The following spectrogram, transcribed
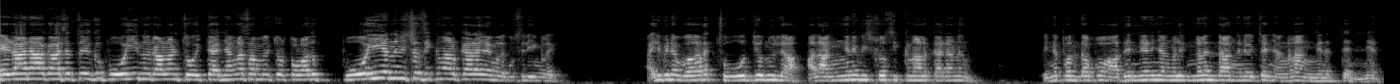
ഏഴാനാകാശത്തേക്ക് പോയി എന്ന് ഒരാളാണ് ചോദിച്ചാൽ ഞങ്ങളെ സംബന്ധിച്ചിടത്തോളം അത് പോയി എന്ന് വിശ്വസിക്കുന്ന ആൾക്കാരാണ് ഞങ്ങൾ മുസ്ലിങ്ങൾ. അതിൽ പിന്നെ വേറെ ചോദ്യമൊന്നുമില്ല. അത് അങ്ങനെ വിശ്വസിക്കുന്ന ആൾക്കാരാണ്. പിന്നെ ഇപ്പൊ എന്താ അത് തന്നെയാണ് ഞങ്ങൾ നിങ്ങൾ എന്താ അങ്ങനെ വെച്ചാൽ ഞങ്ങൾ അങ്ങനെ തന്നെയാണ്.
